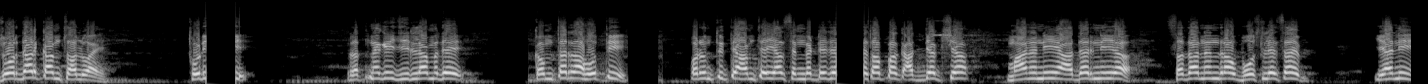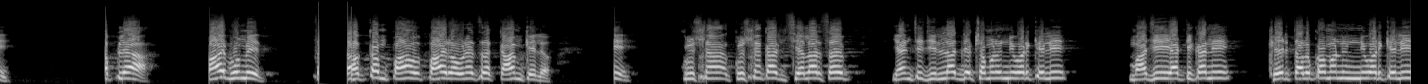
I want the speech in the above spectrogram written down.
जोरदार काम चालू आहे. थोडी रत्नागिरी जिल्ह्यामध्ये कमतरता होती परंतु ते आमच्या या संघटनेचे संस्थापक अध्यक्ष माननीय आदरणीय सदानंदराव भोसले साहेब यांनी आपल्या पायभूमीत भक्कम पा पाय रोवण्याचं काम केलं. कृष्णा कृष्णकांत शेलार साहेब यांची जिल्हाध्यक्ष म्हणून निवड केली माझी या ठिकाणी खेड तालुका म्हणून निवड केली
